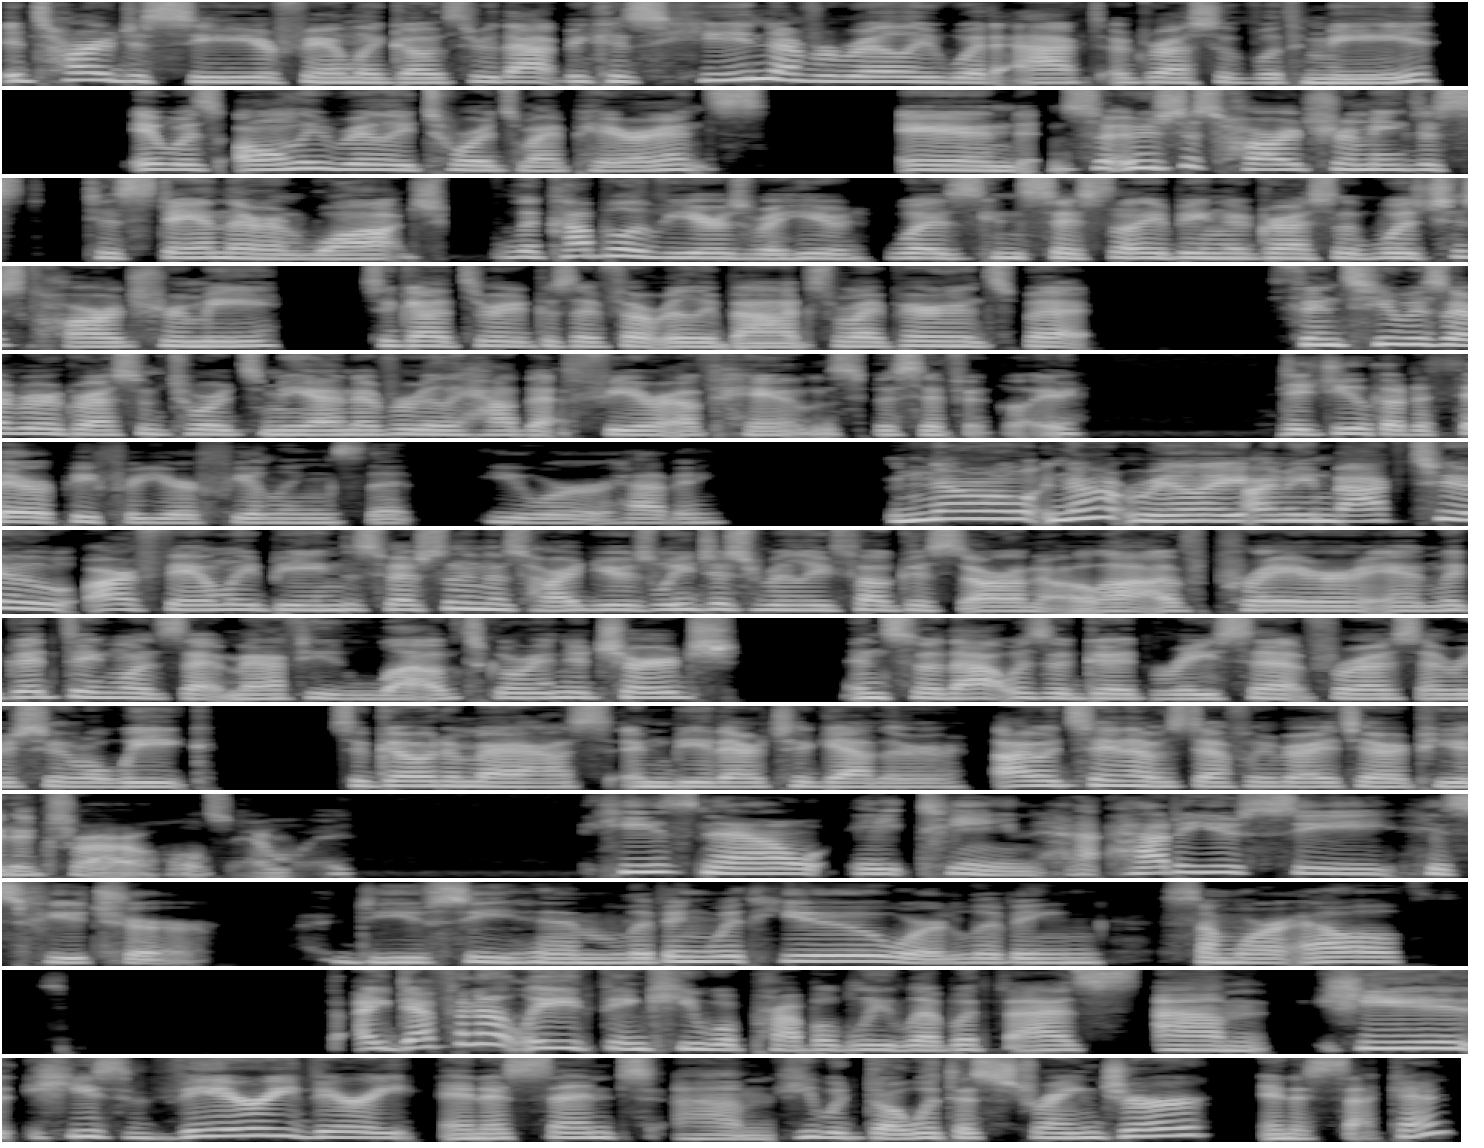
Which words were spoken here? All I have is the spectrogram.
it's hard to see your family go through that because he never really would act aggressive with me. It was only really towards my parents. And so it was just hard for me just to stand there and watch. The couple of years where he was consistently being aggressive was just hard for me to go through because I felt really bad for my parents. But since he was ever aggressive towards me, I never really had that fear of him specifically. Did you go to therapy for your feelings that you were having? No, not really. I mean, back to our family being, especially in those hard years, we just really focused on a lot of prayer. And the good thing was that Mathew loved going to church. And so that was a good reset for us every single week to go to mass and be there together. I would say that was definitely very therapeutic for our whole family he's now 18. H- how do you see his future? Do you see him living with you or living somewhere else? I definitely think he will probably live with us. Um, he he's very very innocent. Um, he would go with a stranger in a second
